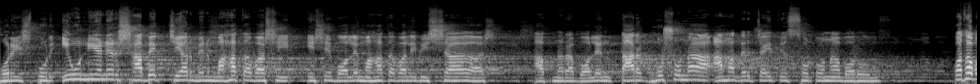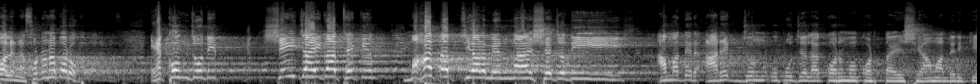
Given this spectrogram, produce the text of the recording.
হরিশপুর ইউনিয়নের সাবেক চেয়ারম্যান মাহাতাবাসী এসে বলে, মাহাতাব আলী বিশ্বাস, আপনারা বলেন, তার ঘোষণা আমাদের চাইতে ছোট না বড়? কথা বলে না, ছোট না বড়? এখন যদি সেই জায়গা থেকে মাহাতাব চেয়ারম্যান না এসে যদি আমাদের আরেকজন উপজেলা কর্মকর্তা এসে আমাদেরকে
